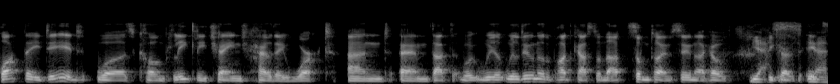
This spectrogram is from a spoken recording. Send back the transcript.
what they did was completely change how they worked, and um, that we'll we'll do another podcast on that sometime soon. I hope, yes, because it's yeah,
